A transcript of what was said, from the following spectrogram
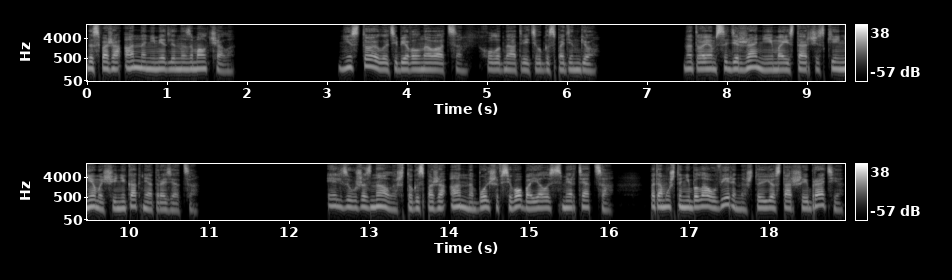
госпожа Анна немедленно замолчала. «Не стоило тебе волноваться», — холодно ответил господин Гё. «На твоем содержании мои старческие немощи никак не отразятся». Эльза уже знала, что госпожа Анна больше всего боялась смерти отца — потому что не была уверена, что ее старшие братья,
